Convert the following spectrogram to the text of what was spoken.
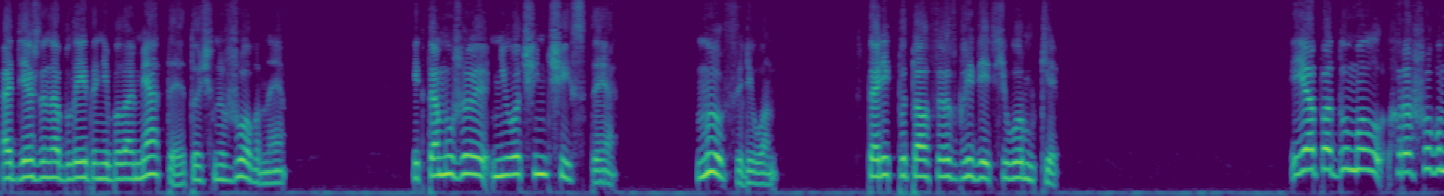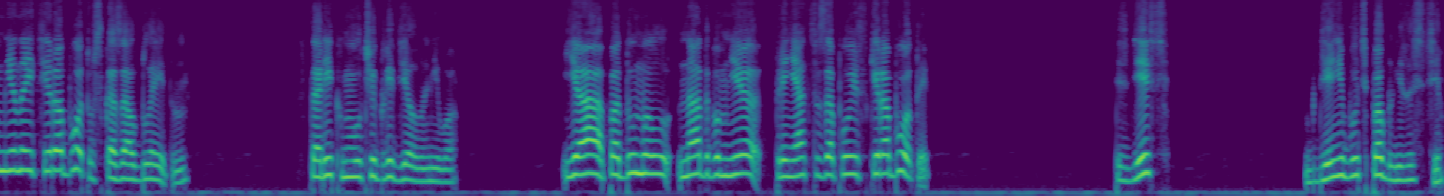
Одежда на Блейда не была мятая, точно жеванная — и к тому же не очень чистые. Мылся ли он? Старик пытался разглядеть его руки. «Я подумал, хорошо бы мне найти работу», — сказал Блейден. Старик молча глядел на него. «Я подумал, надо бы мне приняться за поиски работы». «Здесь?» «Где-нибудь поблизости.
